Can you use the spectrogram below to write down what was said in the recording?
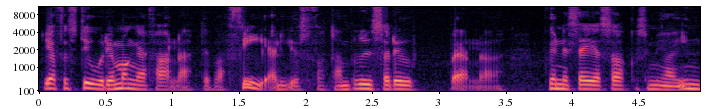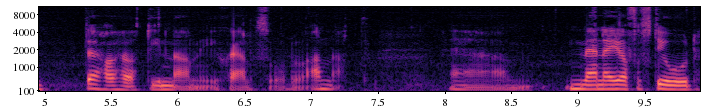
Jag förstod i många fall att det var fel just för att han brusade upp eller kunde säga saker som jag inte har hört innan i skällsord och annat. Ehm, men när jag förstod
